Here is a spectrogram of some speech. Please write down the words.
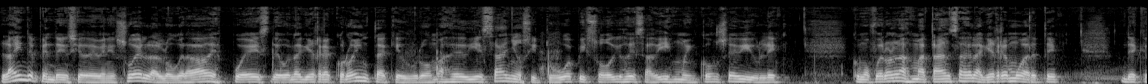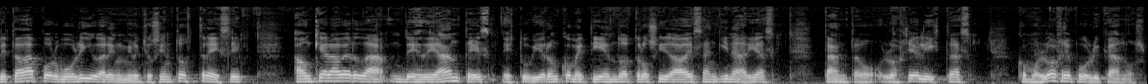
La independencia de Venezuela, lograda después de una guerra cruenta que duró más de 10 años y tuvo episodios de sadismo inconcebible, como fueron las matanzas de la guerra muerte, decretada por Bolívar en 1813, aunque a la verdad desde antes estuvieron cometiendo atrocidades sanguinarias tanto los realistas como los republicanos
